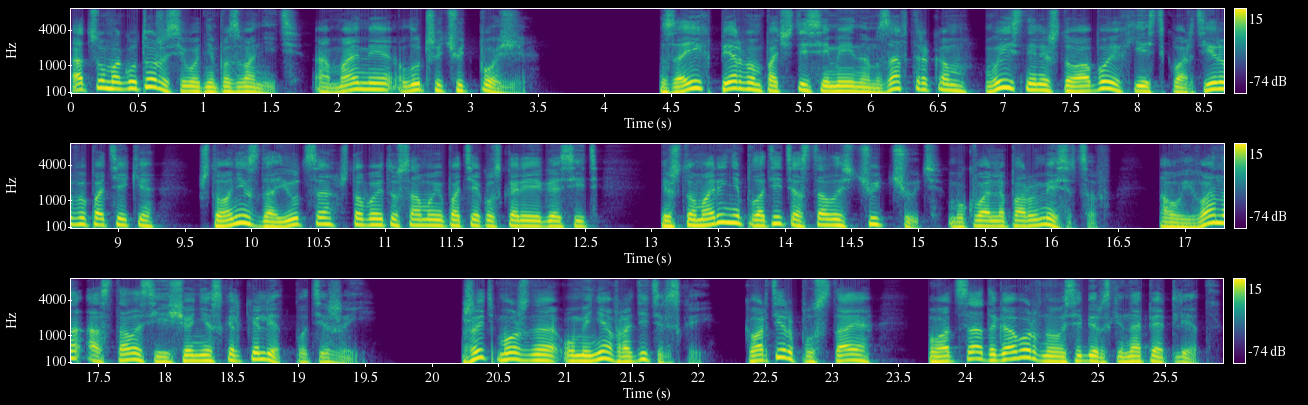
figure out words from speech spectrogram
отцу могу тоже сегодня позвонить, а маме лучше чуть позже. За их первым почти семейным завтраком выяснили, что у обоих есть квартиры в ипотеке, что они сдаются, чтобы эту самую ипотеку скорее гасить, и что Марине платить осталось чуть-чуть, буквально пару месяцев, а у Ивана осталось еще несколько лет платежей. Жить можно у меня в родительской. Квартира пустая, у отца договор в Новосибирске на пять лет,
